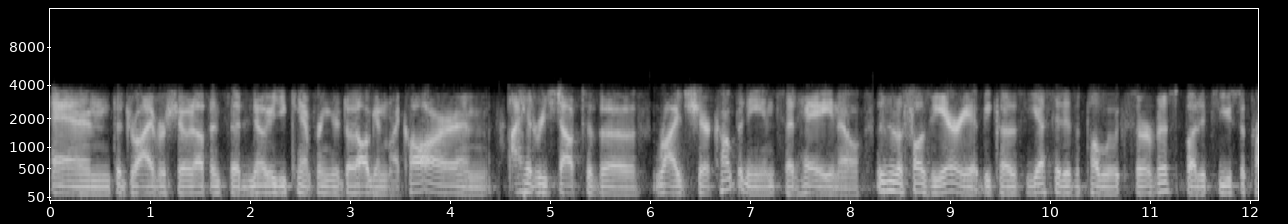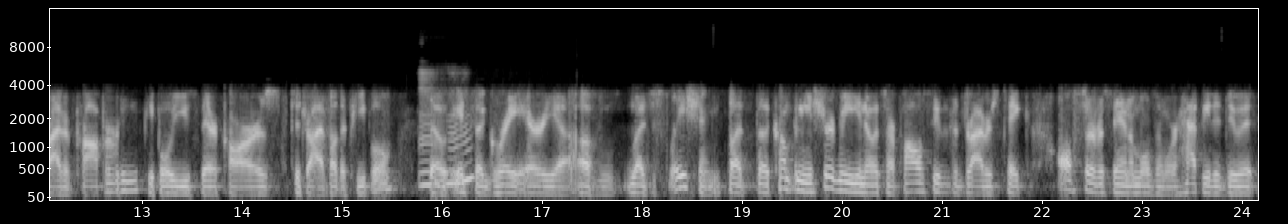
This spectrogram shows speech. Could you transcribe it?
and the driver showed up and said, "No, you can't bring your dog in my car." And I had reached out to the ride share company and said, "Hey, you know, this is a fuzzy area because yes, it is a public service, but it's used of private property. People use their cars to drive other people." So Mhm. it's a gray area of legislation. But the company assured me, you know, it's our policy that the drivers take all service animals and we're happy to do it.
